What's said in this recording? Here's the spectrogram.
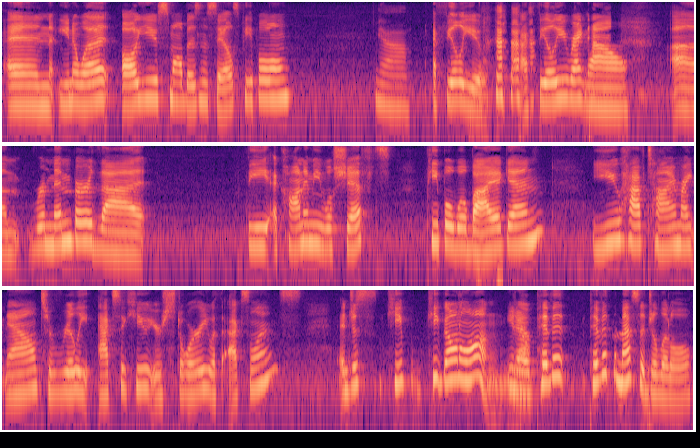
And you know what? All you small business salespeople, Yeah. I feel you. I feel you right now. Um, remember that the economy will shift, people will buy again. You have time right now to really execute your story with excellence and just keep keep going along. You know, pivot pivot the message a little.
